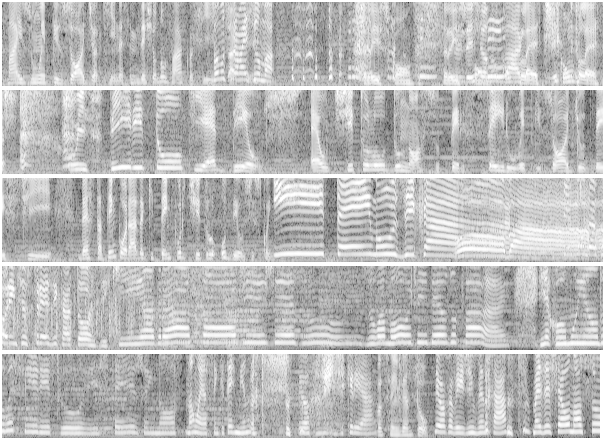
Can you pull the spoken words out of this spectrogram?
Mais um episódio aqui, né? Você me deixou no vácuo aqui. Vamos para mais uma. Três pontos, três Me deixou pontos. Complete, complete. O Espírito que é Deus é o título do nosso terceiro episódio deste desta temporada que tem por título O Deus Desconhecido. E tem música! Oba! 2 Coríntios 13, 14. Que a graça de Jesus, o amor de Deus o Pai e a comunhão do Espírito esteja em nós. Não é assim que termina. Eu acabei de criar. Você inventou. Eu acabei de inventar, mas esse é o nosso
